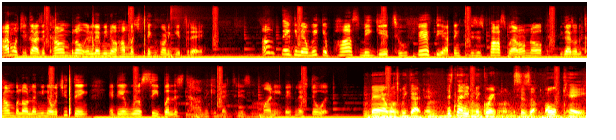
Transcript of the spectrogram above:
I want you guys to comment below and let me know how much you think we're going to get today. I'm thinking that we could possibly get 250. I think this is possible. I don't know. You guys want to comment below, let me know what you think, and then we'll see. But it's time to get back to this money, baby. Let's do it. Bad ones we got, and this is not even a great one. This is a okay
